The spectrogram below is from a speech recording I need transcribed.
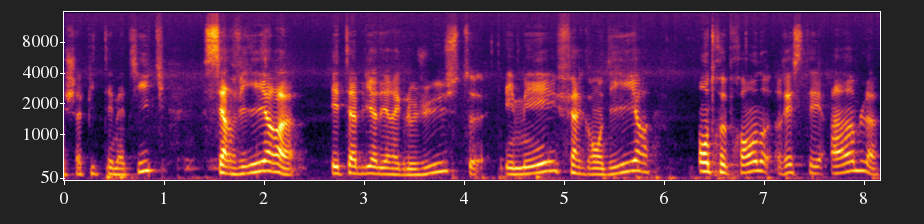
chapitres thématiques servir, établir des règles justes, aimer, faire grandir, entreprendre, rester humble,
